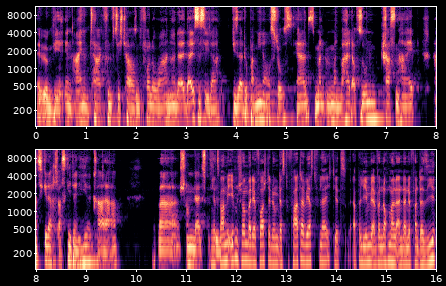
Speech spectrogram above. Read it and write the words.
irgendwie in einem Tag 50.000 Follower, ne, da, da ist es wieder, dieser Dopaminausstoß. Ja, man, man war halt auf so einem krassen Hype, hat sich gedacht, was geht denn hier gerade ab? War schon ein geiles Gefühl. Jetzt waren wir eben schon bei der Vorstellung, dass du Vater wärst vielleicht. Jetzt appellieren wir einfach nochmal an deine Fantasie.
